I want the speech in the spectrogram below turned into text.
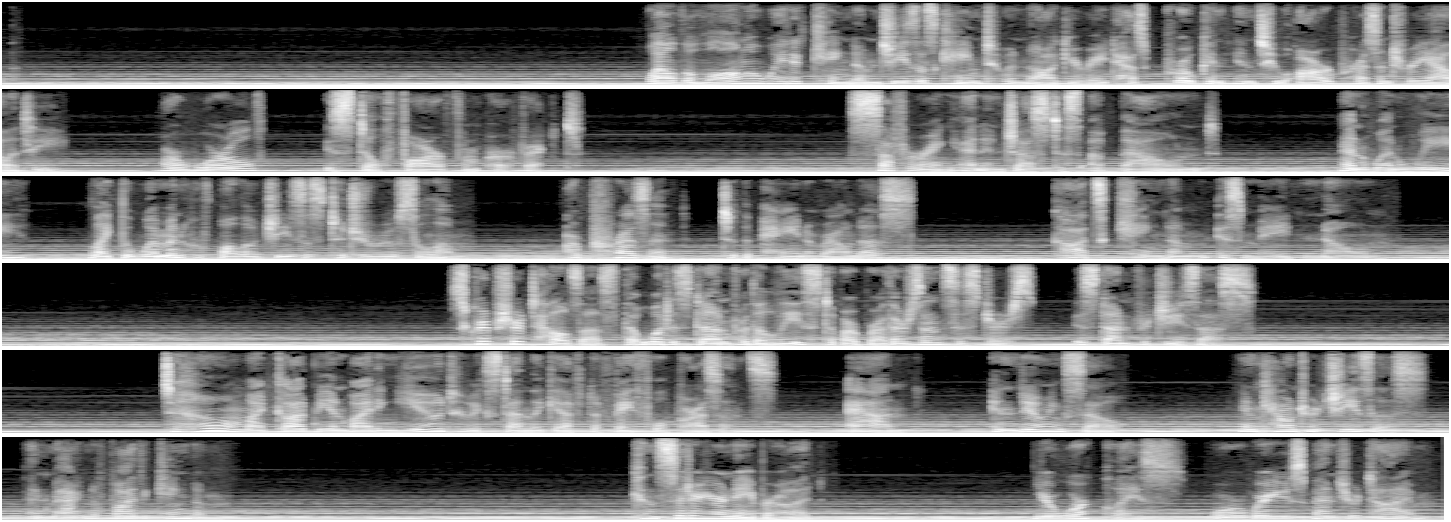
While the long awaited kingdom Jesus came to inaugurate has broken into our present reality, our world is still far from perfect suffering and injustice abound. And when we, like the women who followed Jesus to Jerusalem, are present to the pain around us, God's kingdom is made known. Scripture tells us that what is done for the least of our brothers and sisters is done for Jesus. To whom might God be inviting you to extend the gift of faithful presence and in doing so, encounter Jesus and magnify the kingdom. Consider your neighborhood, your workplace, or where you spend your time,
